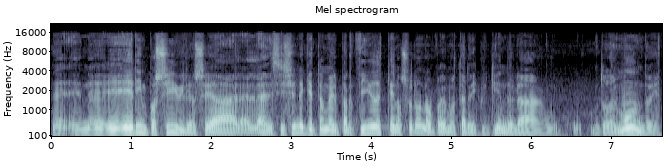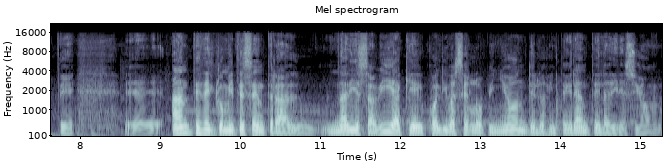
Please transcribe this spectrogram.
Eh, eh, era imposible, o sea, las decisiones que tome el partido, este, nosotros no podemos estar discutiéndola con todo el mundo. Este, eh, antes del Comité Central, nadie sabía que, cuál iba a ser la opinión de los integrantes de la dirección.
